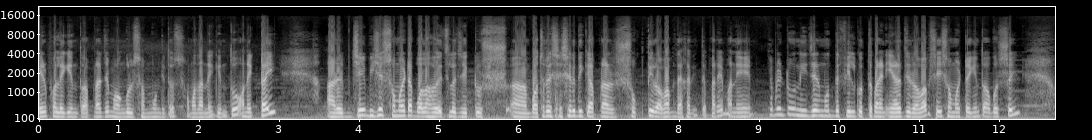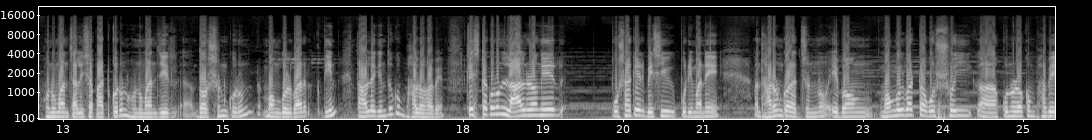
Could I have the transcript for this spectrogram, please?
এর ফলে কিন্তু আপনার যে মঙ্গল সম্বন্ধিত সমাধানে কিন্তু অনেকটাই আর যে বিশেষ সময়টা বলা হয়েছিল যে একটু বছরের শেষের দিকে আপনার শক্তির অভাব দেখা দিতে পারে মানে আপনি একটু নিজের মধ্যে ফিল করতে পারেন এনার্জির অভাব, সেই সময়টা কিন্তু অবশ্যই হনুমান চালিসা পাঠ করুন, হনুমানজির দর্শন করুন মঙ্গলবার দিন, তাহলে কিন্তু খুব ভালো হবে। চেষ্টা করুন লাল রঙের পোশাকের বেশি পরিমাণে ধারণ করার জন্য এবং মঙ্গলবারটা অবশ্যই কোনো রকমভাবে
